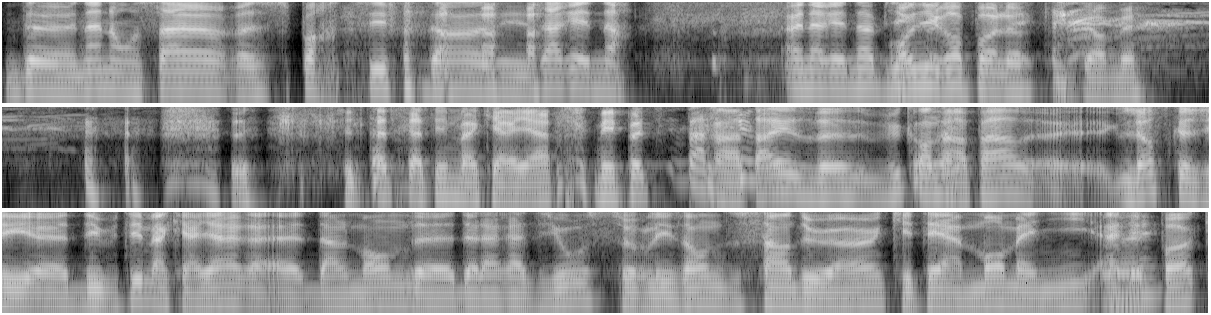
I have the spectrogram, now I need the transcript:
d'un annonceur sportif dans les arénas. Un aréna bien On n'ira pas là, si tu me permets. j'ai peut-être raté ma carrière. Mais petite parenthèse, là, vu qu'on en parle, euh, lorsque j'ai euh, débuté ma carrière euh, dans le monde de, la radio sur les ondes du 102.1 qui était à Montmagny à Ouais. l'époque,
